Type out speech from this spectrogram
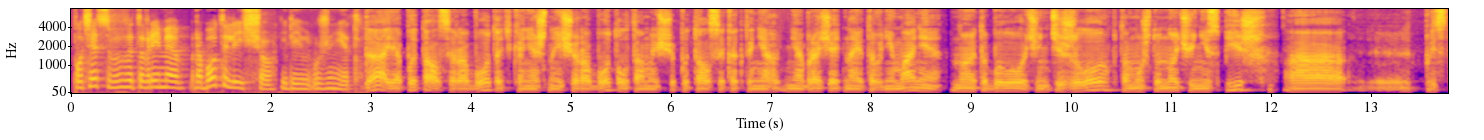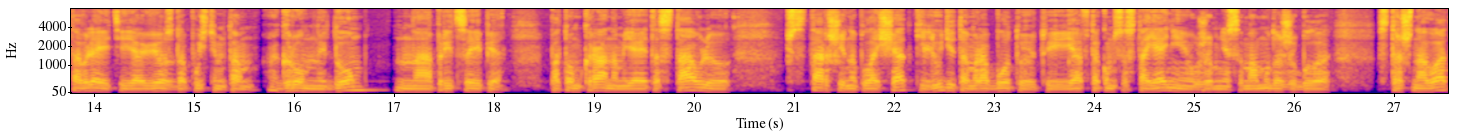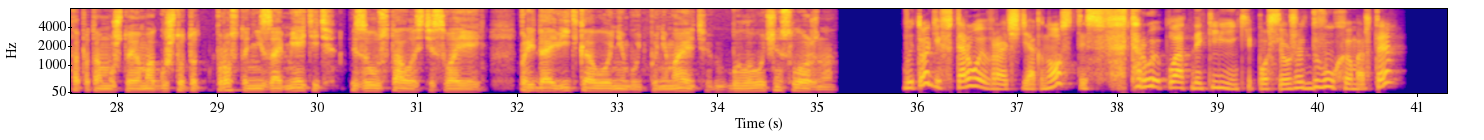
Получается, вы в это время работали еще или уже нет? Да, я пытался работать, конечно, еще работал, там еще пытался как-то не, не обращать на это внимания, но это было очень тяжело, потому что ночью не спишь, а э, представляете, я вез, допустим, там огромный дом, на прицепе. Потом краном я это ставлю. Старшие на площадке, люди там работают. И я в таком состоянии уже мне самому даже было страшновато, потому что я могу что-то просто не заметить из-за усталости своей, придавить кого-нибудь, понимаете? Было очень сложно. В итоге второй врач-диагност из второй платной клиники после уже двух МРТ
